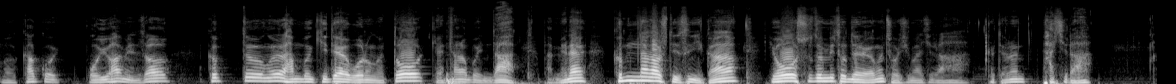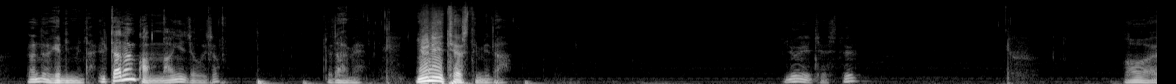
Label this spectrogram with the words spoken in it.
뭐 갖고 보유하면서 급등을 한번 기대해 보는 것도 괜찮아 보인다. 반면에 급 나갈 수도 있으니까 요 수준 밑으로 내려가면 조심하시라. 그때는 파시라. 는 의견입니다. 일단은 관망이죠. 그죠? 그 다음에 유닛 테스트입니다. 유닛 테스트. 어,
